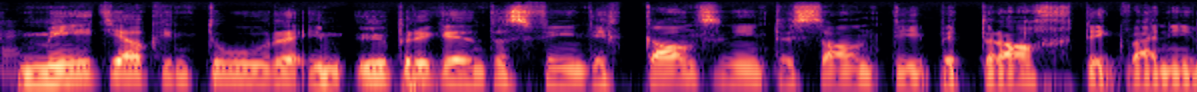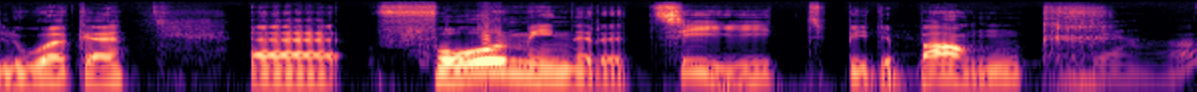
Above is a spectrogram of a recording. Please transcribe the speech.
Okay. Mediaagenturen im Übrigen, das finde ich ganz eine interessante Betrachtung, wenn ich schaue, äh, vor meiner Zeit bei der Bank, Ja.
